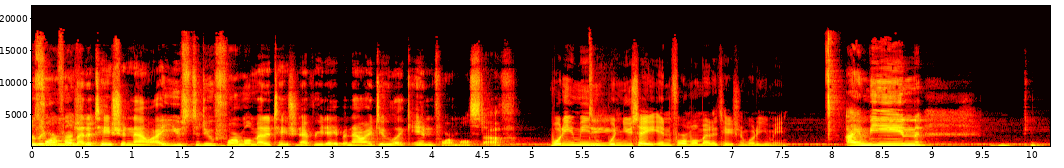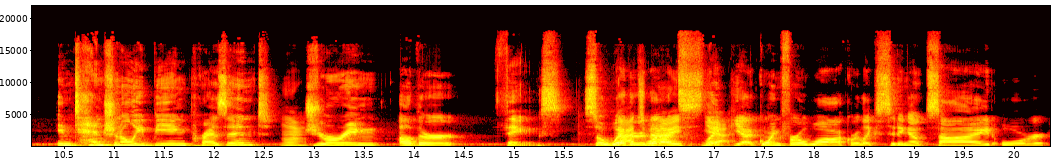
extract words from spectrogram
informal refreshing. meditation now. I used to do formal meditation every day, but now I do like informal stuff. What do you mean when you say informal meditation? What do you mean? I mean, intentionally being present Mm. during other things. So whether That's that's, what I- like yeah. yeah, going for a walk or like sitting outside or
